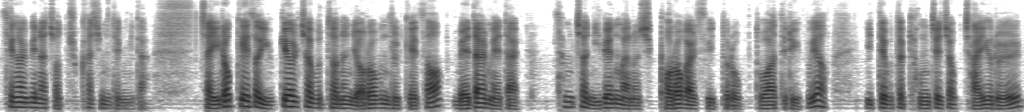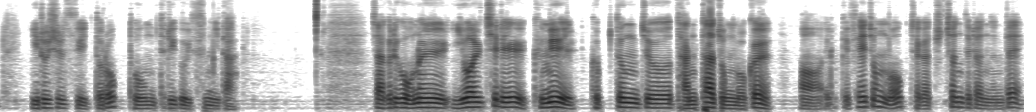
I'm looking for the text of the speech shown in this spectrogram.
생활비나 저축하시면 됩니다. 자 이렇게 해서 6개월 차부터는 여러분들께서 매달 매달 3,200만 원씩 벌어갈 수 있도록 도와드리고요. 이때부터 경제적 자유를 이루실 수 있도록 도움드리고 있습니다. 자, 그리고 오늘 2월 7일 금요일 급등주 단타 종목을 어, 이렇게 세 종목 제가 추천드렸는데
